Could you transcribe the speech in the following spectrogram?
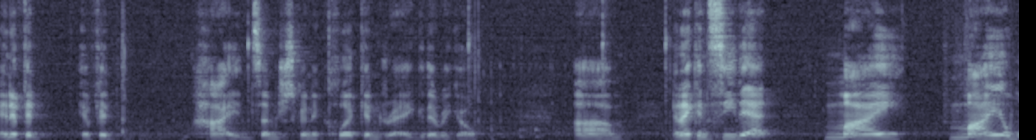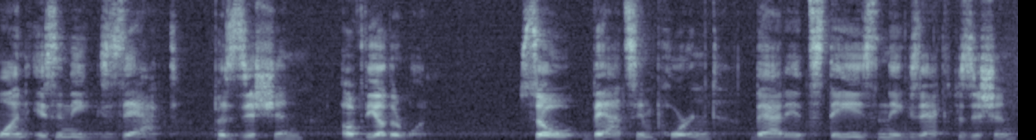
and if it, if it hides, I'm just going to click and drag, there we go. Um, and I can see that my Maya one is in the exact position of the other one. So that's important that it stays in the exact position.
